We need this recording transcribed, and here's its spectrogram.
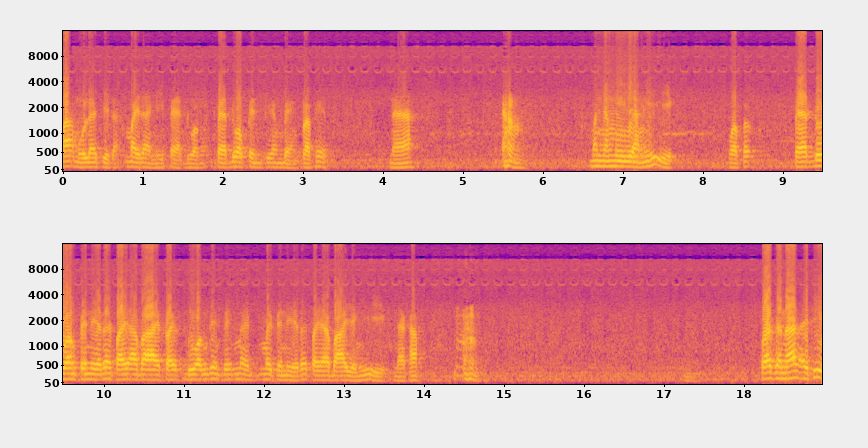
ภะมูลจิตอะไม่ได้มีแปดดวงแปดดวงเป็นเพียงแบ่งประเภท นะ มันยังมีอย่างนี้อีก ว่าแปดดวงเป็นเหตุให้ไปอบายไปดวงที่เป็นไม่ไม่เป็นเหตุให้ไปอบายอย่างนี้อีกนะครับ เพราะฉะนั้นไอ้ที่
